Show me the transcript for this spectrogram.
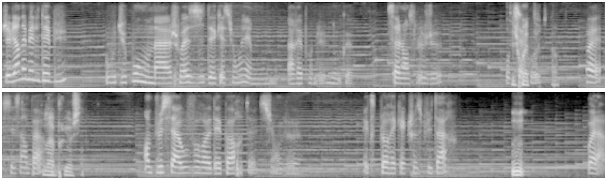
J'ai bien aimé le début où du coup on a choisi des questions et on a répondu. Donc, euh, ça lance le jeu. C'est chouette. cool. Ça Ouais, c'est sympa. m'a plu aussi. En plus, ça ouvre des portes si on veut explorer quelque chose plus tard. Mm. Voilà.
